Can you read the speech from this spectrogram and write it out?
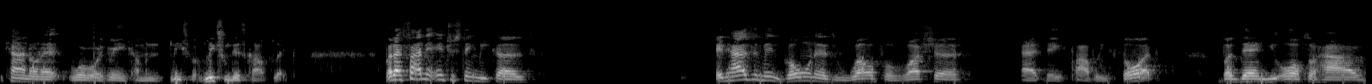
You kind of know that World War Three ain't coming at least at least from this conflict. But I find it interesting because it hasn't been going as well for Russia as they probably thought. But then you also have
